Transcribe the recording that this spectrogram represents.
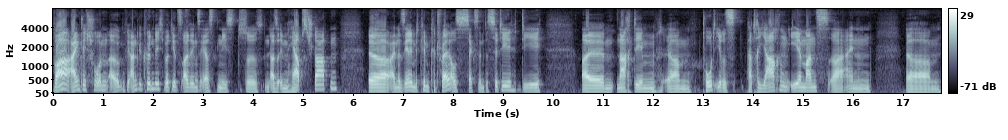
war eigentlich schon irgendwie angekündigt, wird jetzt allerdings erst nächstes, also im Herbst starten. Äh, eine Serie mit Kim Cattrall aus Sex and the City, die ähm, nach dem ähm, Tod ihres Patriarchen, Ehemanns, äh, einen, ähm,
